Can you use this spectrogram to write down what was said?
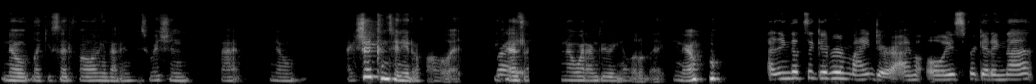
you know, like you said, following that intuition that, you know, I should continue to follow it. because right. I know what I'm doing a little bit, you know? I think that's a good reminder. I'm always forgetting that.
